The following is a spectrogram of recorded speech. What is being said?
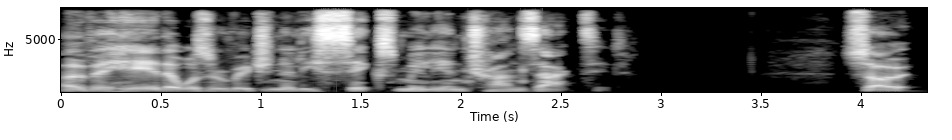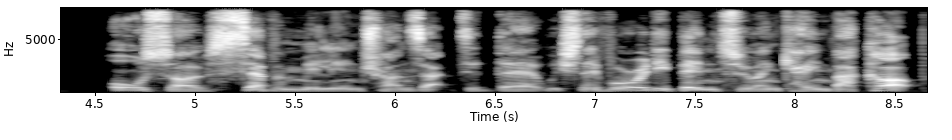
Over here, there was originally 6 million transacted. So, also 7 million transacted there, which they've already been to and came back up.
